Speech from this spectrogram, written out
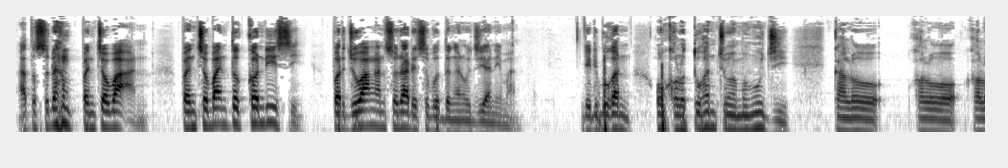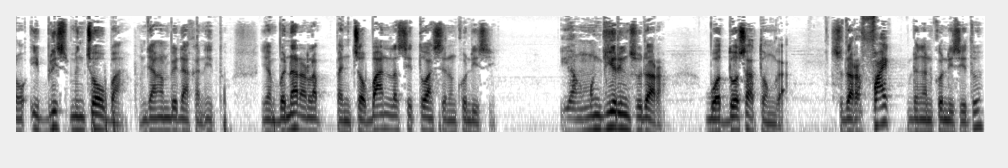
atau sedang pencobaan. Pencobaan itu kondisi. Perjuangan sudah disebut dengan ujian iman. Jadi bukan, oh kalau Tuhan cuma menguji, kalau kalau kalau iblis mencoba, jangan bedakan itu. Yang benar adalah pencobaan adalah situasi dan kondisi. Yang menggiring saudara, buat dosa atau enggak. Saudara fight dengan kondisi itu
